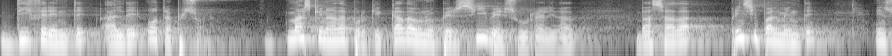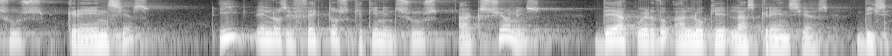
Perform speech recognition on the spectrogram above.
diferente al de otra persona. Más que nada porque cada uno percibe su realidad basada principalmente en sus creencias y en los efectos que tienen sus acciones de acuerdo a lo que las creencias dicen.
